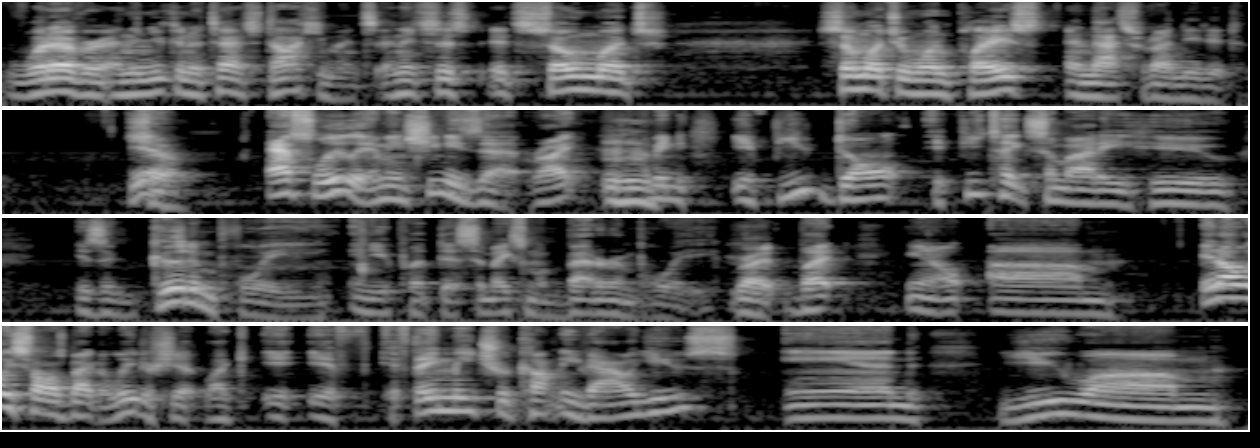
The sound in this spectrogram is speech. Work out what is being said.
whatever, and then you can attach documents, and it's just it's so much, so much in one place, and that's what I needed. Yeah, So, absolutely. I mean, she needs that, right? Mm-hmm. I mean, if you don't, if you take somebody who is a good employee and you put this, it makes them a better employee, Right. But you know, um, it always falls back to leadership. Like if if they meet your company values and you um.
